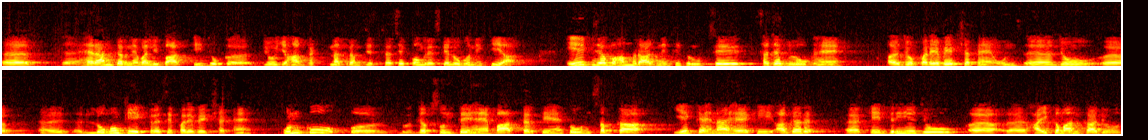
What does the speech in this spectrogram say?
आ, हैरान करने वाली बात थी जो जो यहाँ घटनाक्रम जिस तरह से कांग्रेस के लोगों ने किया। एक जब हम राजनीतिक रूप से सजग लोग हैं जो पर्यवेक्षक हैं उन जो लोगों के एक तरह से पर्यवेक्षक हैं उनको जब सुनते हैं बात करते हैं तो उन सबका ये कहना है कि अगर केंद्रीय जो हाईकमान का जो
